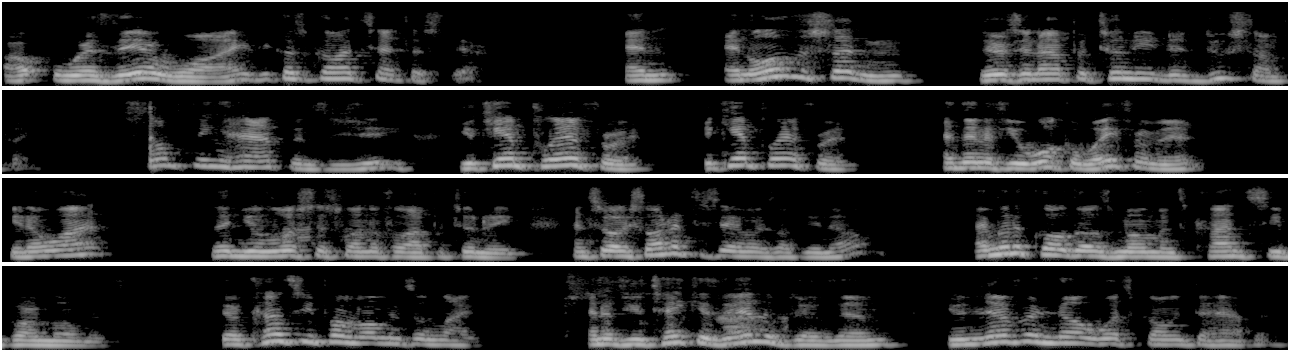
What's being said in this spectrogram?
are we're there. Why? Because God sent us there. And and all of a sudden, there's an opportunity to do something. Something happens. You, you can't plan for it. You can't plan for it. And then if you walk away from it, you know what? Then you lose this wonderful opportunity. And so I started to say to myself, you know, I'm going to call those moments kansipor moments. There are kansipor moments in life. And if you take advantage of them, you never know what's going to happen.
